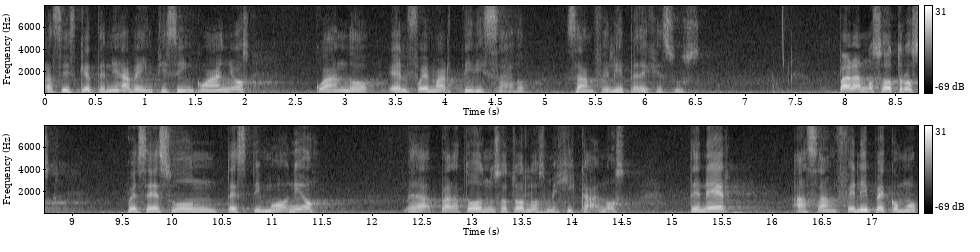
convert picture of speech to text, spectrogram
Así es que tenía 25 años cuando él fue martirizado, San Felipe de Jesús. Para nosotros, pues es un testimonio, ¿verdad? Para todos nosotros los mexicanos, tener a San Felipe como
